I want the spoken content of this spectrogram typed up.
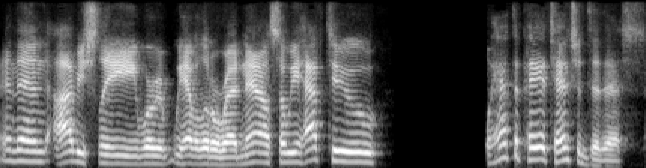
And then obviously we're, we have a little red now, so we have to we have to pay attention to this.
